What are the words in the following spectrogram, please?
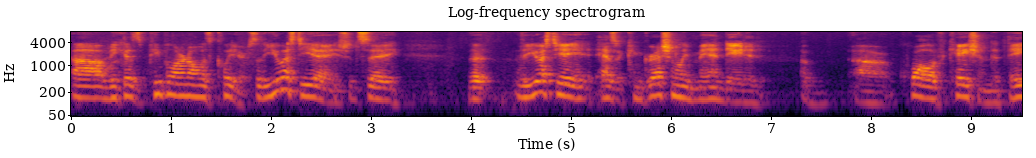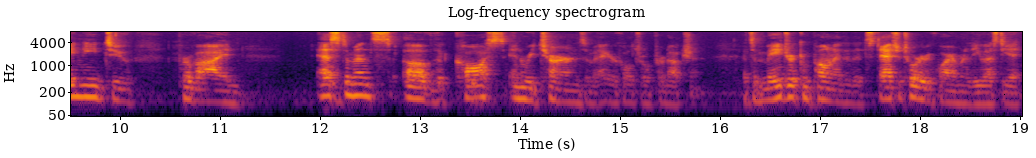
uh, because people aren't always clear. So the USDA should say the, the USDA has a congressionally mandated uh, qualification that they need to provide estimates of the costs and returns of agricultural production. That's a major component of the statutory requirement of the USDA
